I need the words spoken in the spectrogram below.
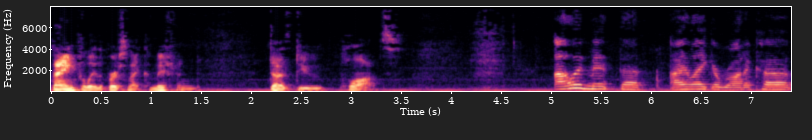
Thankfully, the person I commissioned does do plots. I'll admit that I like erotica,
